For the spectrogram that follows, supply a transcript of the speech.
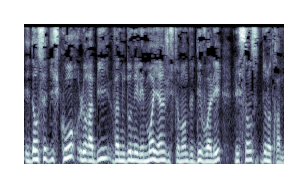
et dans ce discours, le rabbi va nous donner les moyens justement de dévoiler l'essence de notre âme.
